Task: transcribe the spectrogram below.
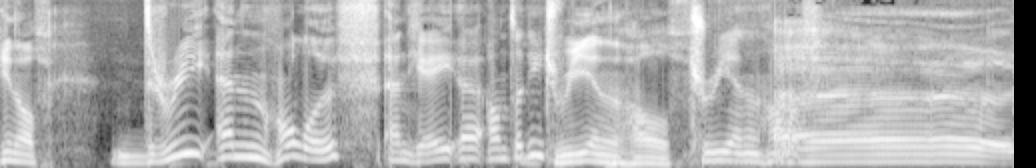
3,5. Drie en een half. En jij, eh, Anthony? Three and a half. Drie en een half. Eh,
